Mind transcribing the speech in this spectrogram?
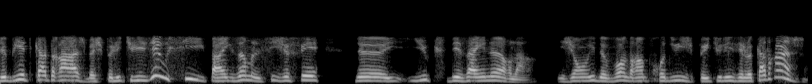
Le biais de cadrage, ben, je peux l'utiliser aussi. Par exemple, si je fais de UX designer là, j'ai envie de vendre un produit, je peux utiliser le cadrage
